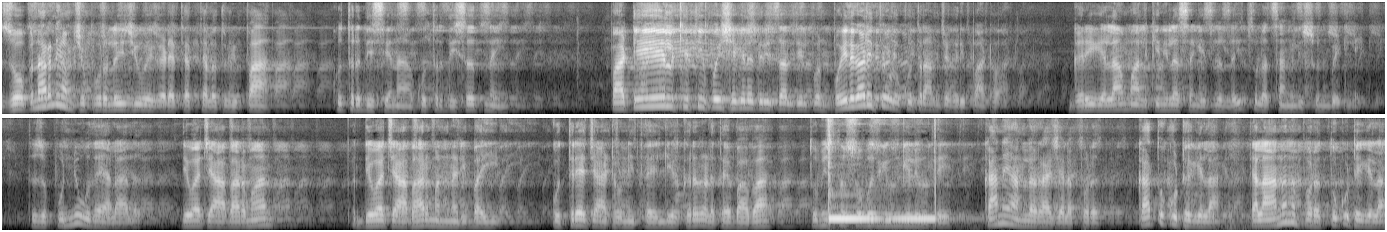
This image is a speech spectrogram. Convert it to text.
झोपणार नाही आमचे पोरं लय जीव आहे गड्या त्यात त्याला तुम्ही पा कुत्र दिसेना कुत्र दिसत नाही. पाटील किती पैसे गेले तरी चालतील पण बैलगाडी तेवढं कुत्र आमच्या घरी पाठवा. घरी गेला मालकिनीला सांगितलं लई तुला चांगली सून भेटली. तुझं पुण्य उदयाला आलं. देवाचे आभार मान. पण देवाचे आभार मानणारी बाई कुत्र्याच्या आठवणीत आहे लेकर रडत आहे बाबा. तुम्हीच तर सोबत घेऊन गेले होते. का नाही आणलं राजाला परत? का तो कुठं गेला? त्याला आणा ना परत तो कुठे गेला?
